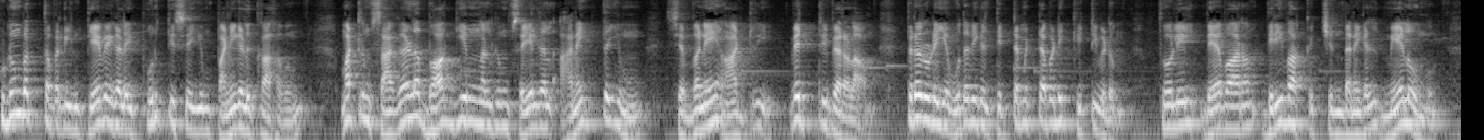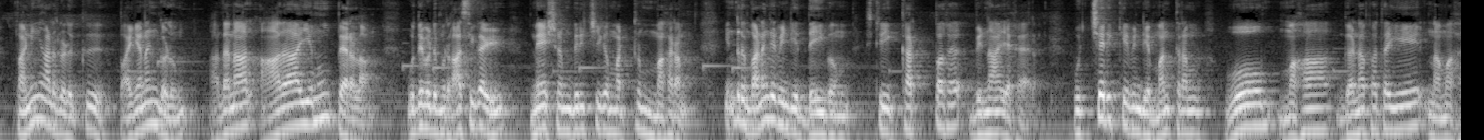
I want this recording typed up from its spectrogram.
குடும்பத்தவர்களின் தேவைகளை பூர்த்தி செய்யும் பணிகளுக்காகவும் மற்றும் சகல பாக்கியம் நல்கும் செயல்கள் அனைத்தையும் செவ்வனே ஆற்றி வெற்றி பெறலாம். பிறருடைய உதவிகள் திட்டமிட்டபடி கிட்டிவிடும். தொழில் வியாபாரம் விரிவாக்க சிந்தனைகள் மேலோங்கும். பணியாளர்களுக்கு பயணங்களும் அதனால் ஆதாயமும் பெறலாம். உதவிடும் ராசிகள் மேஷம் விருச்சிகம் மற்றும் மகரம். இன்று வணங்க வேண்டிய தெய்வம் ஸ்ரீ கற்பக விநாயகர். உச்சரிக்க வேண்டிய மந்திரம் ஓம் மகா கணபதையே நமக.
